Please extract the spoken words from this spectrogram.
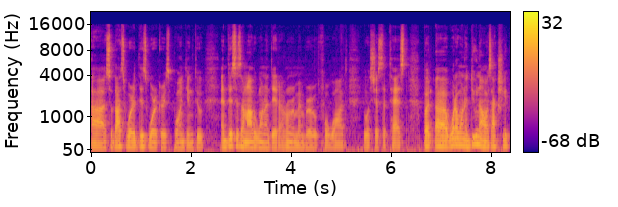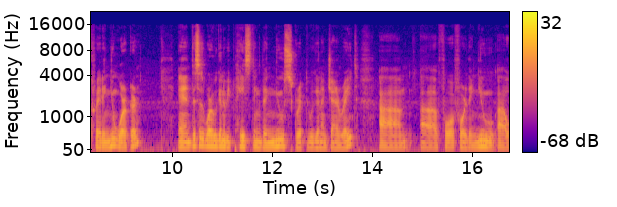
Uh, so that's where this worker is pointing to. And this is another one I did. I don't remember for what. It was just a test. But uh, what I want to do now is actually create a new worker. and this is where we're going to be pasting the new script we're going to generate um, uh, for for the new uh,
